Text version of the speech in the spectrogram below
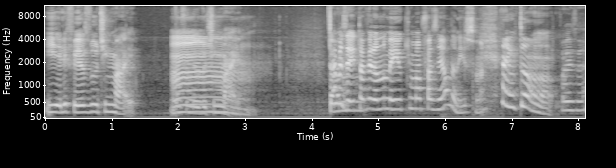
E ele fez o Tim Maia. O filme do Tim Maia. Ah, mas aí tá virando meio que uma fazenda nisso, né? É, então, Pois é.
